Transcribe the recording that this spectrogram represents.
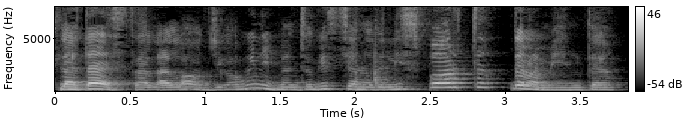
la testa, la logica, quindi penso che siano degli sport della mente.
